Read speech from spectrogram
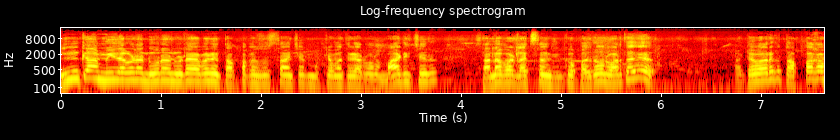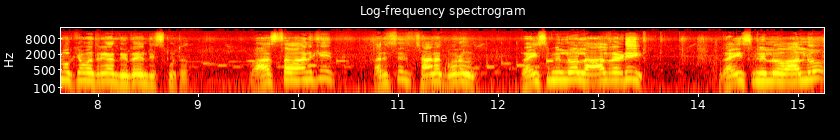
ఇంకా మీద కూడా నూర నూట యాభై నేను తప్పక చూస్తా అని చెప్పి ముఖ్యమంత్రి గారు మనం మాట ఇచ్చారు. సన్నబడి లక్షణానికి ఇంకో పది రోజులు పడుతుంది కదా. అటే వరకు తప్పక ముఖ్యమంత్రి గారు నిర్ణయం తీసుకుంటారు. వాస్తవానికి పరిస్థితి చాలా ఘోరం రైస్ మిల్ వాళ్ళు ఆల్రెడీ రైస్ మిల్లు వాళ్ళు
